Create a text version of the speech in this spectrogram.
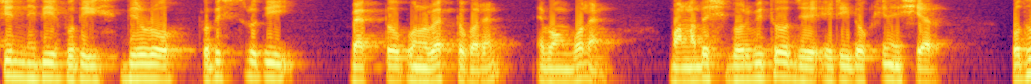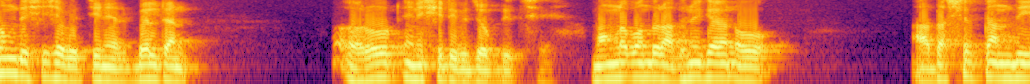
চীন নীতির প্রতি দৃঢ় প্রতিশ্রুতি ব্যক্ত, পুনর্ব্যক্ত করেন এবং বলেন, বাংলাদেশ গর্বিত যে এটি দক্ষিণ এশিয়ার প্রথম দেশ হিসেবে চীনের বেল্ট অ্যান্ড রোড ইনিশিয়েটিভে যোগ দিচ্ছে। মংলা বন্দর আধুনিকায়ন ও দাসেরকান্দি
